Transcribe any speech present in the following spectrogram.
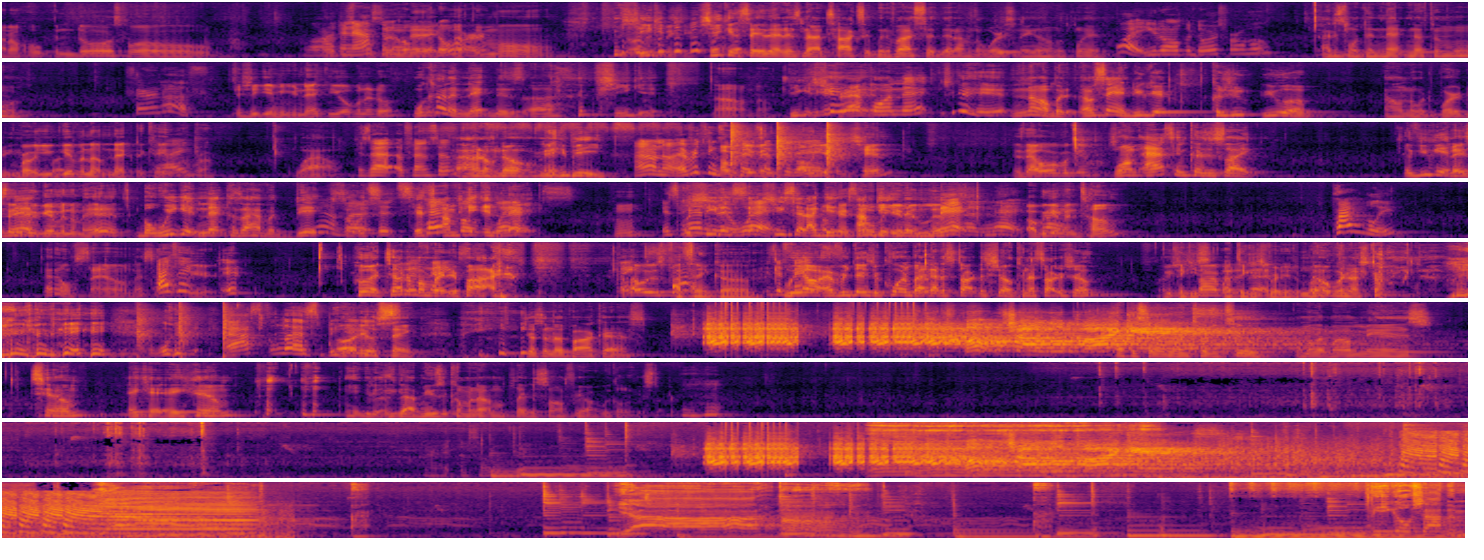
I don't open doors for. Well, I, didn't ask him to want open the neck, door. Nothing more. She can, she can say that it's not toxic, but if I said that I'm the worst nigga on the planet, What? You don't open doors for a hoe? I just want the neck, nothing more. Fair enough. Is she giving you neck? You open the door? What kind of neck does uh, she get? I don't know. Do you get She strap head. on neck? She get hit. No, but I'm saying, do you get because you you uh I don't know what the word to use. Bro, you giving up neck to Caitlyn, Like- bro. wow. Is that offensive? I don't know, maybe. I don't know. Everything's Are offensive giving, are we today. giving chin? Is that what we're giving? Well, I'm asking because it's like if you get They say neck, we're giving them head. but we get neck because I have a dick, Yeah, so but it's it's, it's, head I'm both hitting ways. neck. It's But head she either didn't. way. Say, she said I get Okay, so I'm we getting the giving lips? neck. The neck. Are we right. giving tongue? Probably. That don't sound. That I sounds think weird. it. Hood, tell them I'm ready to face? pod. I thought it was I fine. think uh, Is it we face? are. Everything's recording, but I got to start the show. Can I start the show? I think he's I think he's ready to. No, we're not starting with that. Ask the lesbians. Audio sync. Just another podcast. Episode 122. I'm gonna let my man's Tim, aka him. he, he got music coming out. I'm gonna play the song for y'all. We're gonna get started. All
